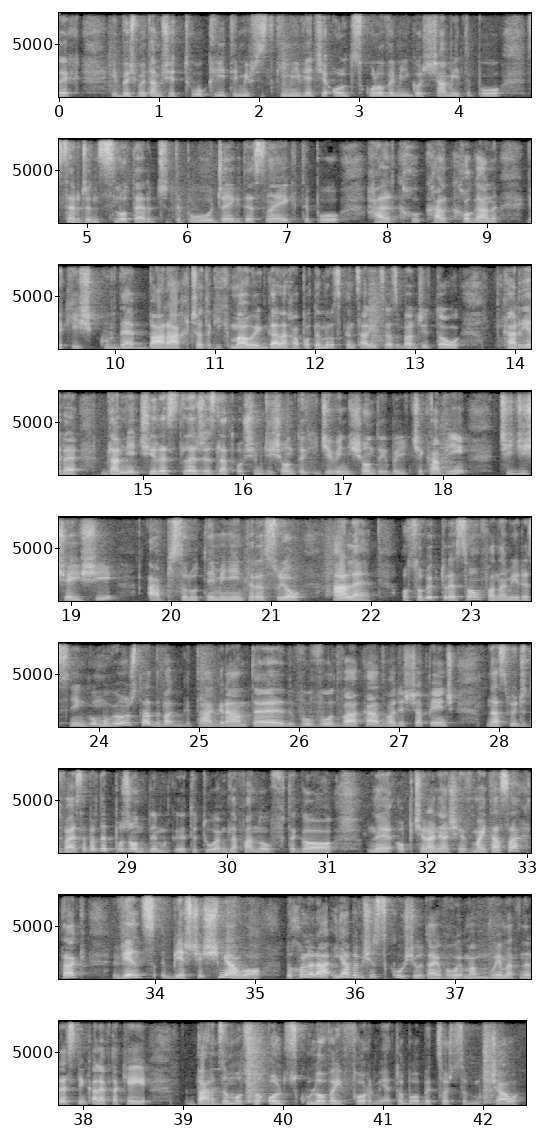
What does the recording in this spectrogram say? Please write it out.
i byśmy tam się tłukli tymi wszystkimi, wiecie, oldschoolowymi gościami typu Sergeant Slaughter, czy typu Jake the Snake, typu Hulk, Hulk Hogan w jakichś, kurde, barach, czy na takich małych galach, a potem rozkręcali coraz bardziej tą karierę. Dla mnie ci wrestlerzy z lat 80. i 90. byli ciekawi, ci dzisiejsi absolutnie mnie nie interesują, ale osoby, które są fanami wrestlingu, mówią, że ta, dwa, ta gra, te WW2K25 na Switch 2 jest naprawdę porządnym y, tytułem dla fanów tego y, obcierania się w majtasach, tak? Więc bierzcie śmiało. No cholera, ja bym się skusił, tak jak mówiłem na ten wrestling, ale w takiej bardzo mocno oldschoolowej formie. To byłoby coś, co bym chciał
